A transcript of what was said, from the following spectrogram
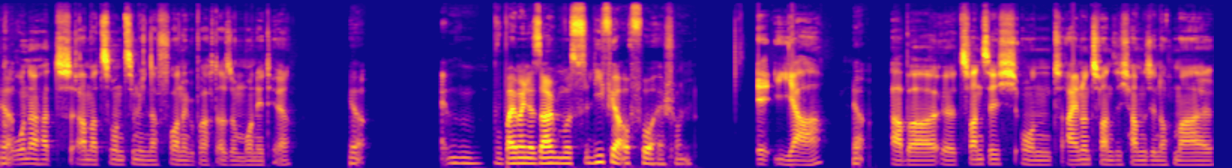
Ja. Corona hat Amazon ziemlich nach vorne gebracht, also monetär. Ähm, wobei man ja sagen muss, lief ja auch vorher schon. Äh, ja. Ja. Aber äh, 20 und 21 haben sie nochmal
